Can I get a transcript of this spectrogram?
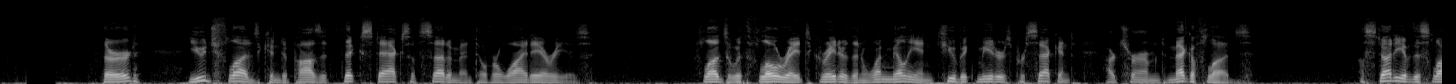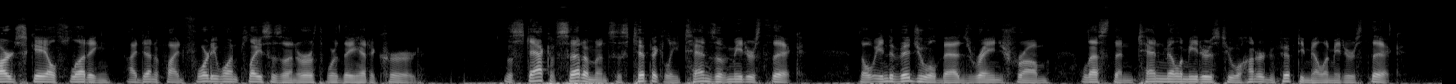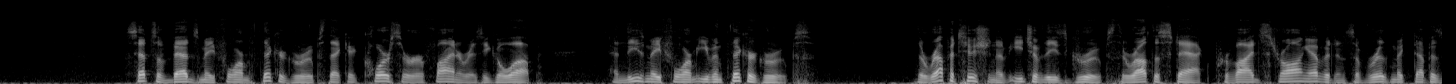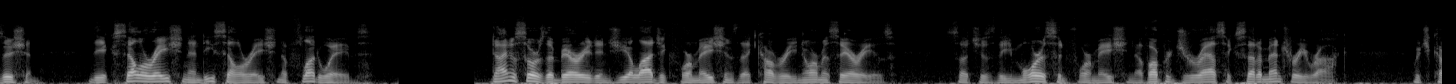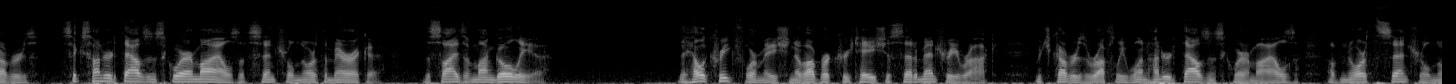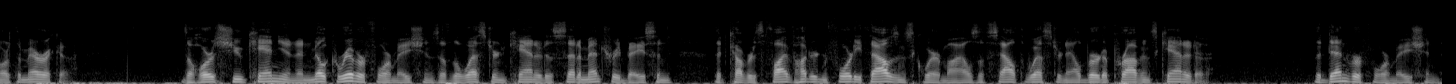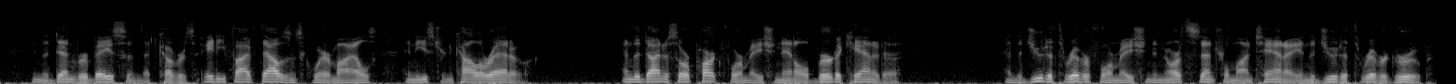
Third, huge floods can deposit thick stacks of sediment over wide areas. Floods with flow rates greater than 1 million cubic meters per second are termed megafloods. A study of this large-scale flooding identified 41 places on Earth where they had occurred. The stack of sediments is typically tens of meters thick, though individual beds range from less than 10 millimeters to 150 millimeters thick. Sets of beds may form thicker groups that get coarser or finer as you go up, and these may form even thicker groups. The repetition of each of these groups throughout the stack provides strong evidence of rhythmic deposition, the acceleration and deceleration of flood waves. Dinosaurs are buried in geologic formations that cover enormous areas, such as the Morrison Formation of Upper Jurassic sedimentary rock, which covers 600,000 square miles of central North America, the size of Mongolia. The Hell Creek Formation of Upper Cretaceous sedimentary rock, which covers roughly 100,000 square miles of north-central North America. The Horseshoe Canyon and Milk River formations of the western Canada sedimentary basin that covers 540,000 square miles of southwestern Alberta Province, Canada. The Denver Formation in the Denver Basin that covers 85,000 square miles in eastern Colorado. And the Dinosaur Park Formation in Alberta, Canada and the Judith River Formation in north-central Montana in the Judith River Group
